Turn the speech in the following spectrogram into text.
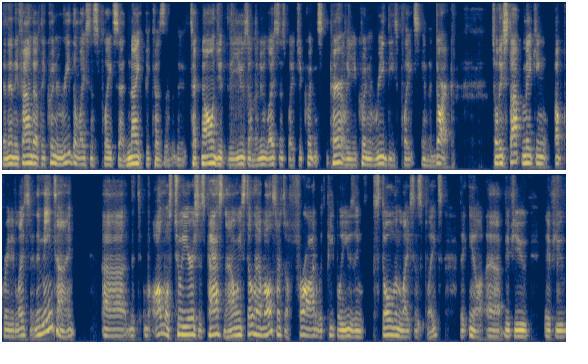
And then they found out they couldn't read the license plates at night because of the technology that they use on the new license plates. You couldn't apparently you couldn't read these plates in the dark. So they stopped making upgraded license. In the meantime, uh, almost two years has passed now, and we still have all sorts of fraud with people using stolen license plates. That you know, uh, if you if you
